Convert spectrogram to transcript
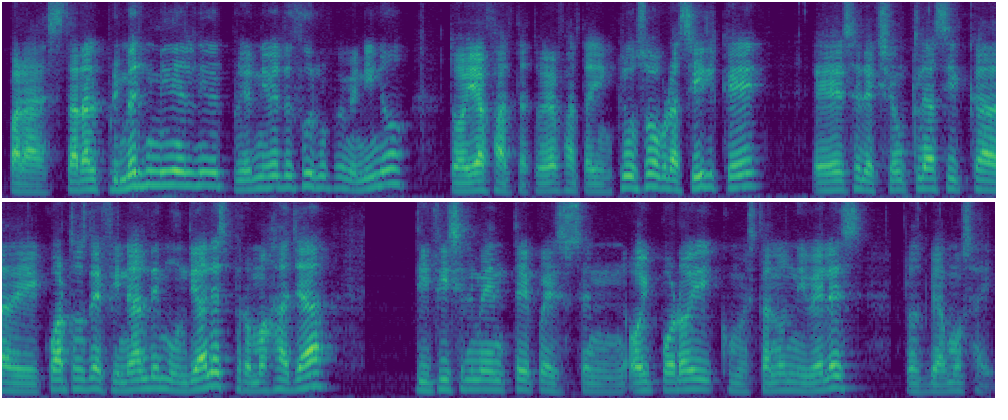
para estar al primer nivel, nivel, primer nivel de fútbol femenino, todavía falta, todavía falta. Incluso Brasil, que es selección clásica de cuartos de final de mundiales, pero más allá, difícilmente, pues en, hoy por hoy, como están los niveles, los veamos ahí.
